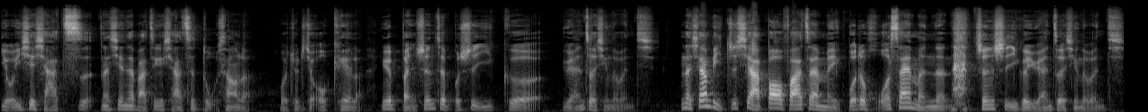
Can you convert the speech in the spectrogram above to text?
有一些瑕疵。那现在把这个瑕疵堵上了，我觉得就 OK 了，因为本身这不是一个原则性的问题。那相比之下，爆发在美国的活塞门呢，那真是一个原则性的问题。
